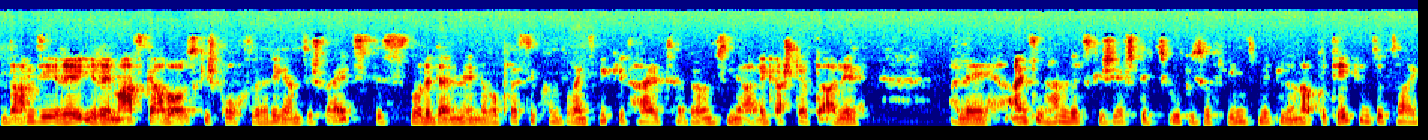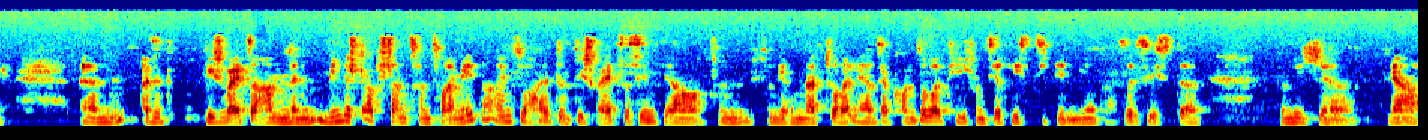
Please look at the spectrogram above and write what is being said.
Und da haben sie ihre, ihre Maßgabe ausgesprochen für die ganze Schweiz. Das wurde dann in der Pressekonferenz mitgeteilt. Bei uns sind ja alle Gaststätte, alle, alle Einzelhandelsgeschäfte zu, bis auf Lebensmittel und Apotheken und so Zeug. Ähm, also die Schweizer haben einen Mindestabstand von zwei Meter einzuhalten und die Schweizer sind ja von, von ihrem Naturell her sehr konservativ und sehr diszipliniert. Also es ist äh, für mich äh, ja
